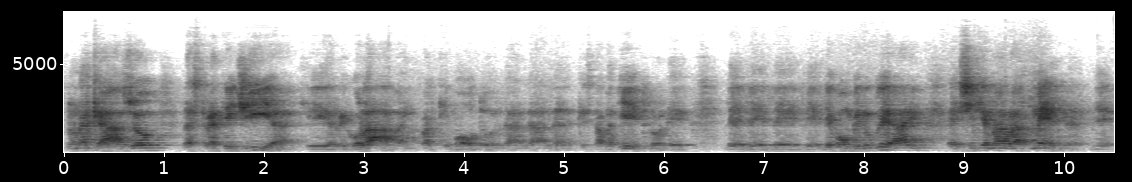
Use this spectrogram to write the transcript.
Non a caso la strategia che regolava in qualche modo, la, la, la, che stava dietro le, le, le, le bombe nucleari, eh, si chiamava MED, eh,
